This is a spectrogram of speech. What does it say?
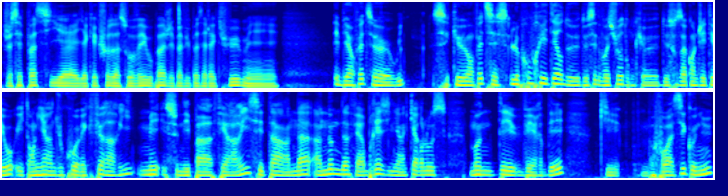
Je sais pas s'il y, a quelque chose à sauver ou pas, j'ai pas vu passer l'actu, mais... Eh bien en fait, euh, oui. C'est que en fait, le propriétaire de, cette voiture, donc 250 euh, GTO, est en lien du coup avec Ferrari, mais ce n'est pas Ferrari, c'est un, un homme d'affaires brésilien, Carlos Monteverde, qui est ma foi assez connu,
